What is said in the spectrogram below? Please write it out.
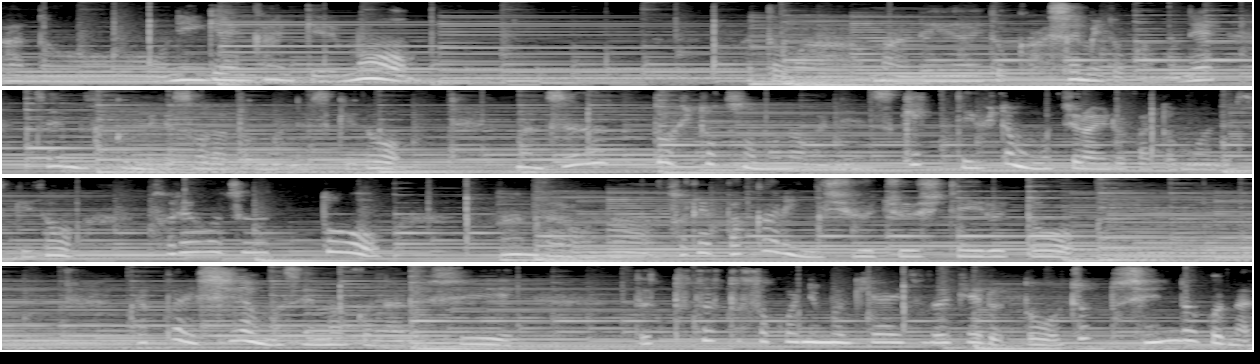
あの、人間関係もあとはまあ、恋愛とか趣味とかもね全部含めてそうだと思うんですけど、まあ、ずっと一つのものがね好きっていう人ももちろんいるかと思うんですけどそれをずっとなんだろうなそればかりに集中しているとやっぱり視野も狭くなるしずっとずっとそこに向き合い続けるとちょっとしんどくなっ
